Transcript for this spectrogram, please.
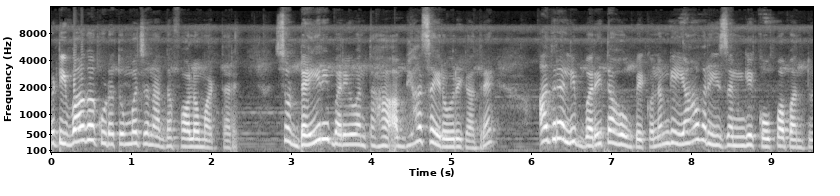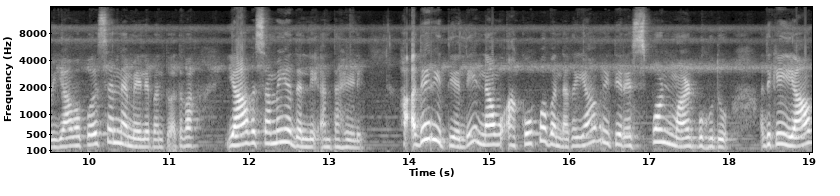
ಬಟ್ ಇವಾಗ ಕೂಡ ತುಂಬ ಜನ ಅದನ್ನ ಫಾಲೋ ಮಾಡ್ತಾರೆ. ಸೊ ಡೈರಿ ಬರೆಯುವಂತಹ ಅಭ್ಯಾಸ ಇರೋರಿಗಾದರೆ, ಅದರಲ್ಲಿ ಬರಿತಾ ಹೋಗಬೇಕು. ನಮಗೆ ಯಾವ ರೀಸನ್ಗೆ ಕೋಪ ಬಂತು, ಯಾವ ಪರ್ಸನ್ನ ಮೇಲೆ ಬಂತು, ಅಥವಾ ಯಾವ ಸಮಯದಲ್ಲಿ ಅಂತ ಹೇಳಿ. ಅದೇ ರೀತಿಯಲ್ಲಿ ನಾವು ಆ ಕೋಪ ಬಂದಾಗ ಯಾವ ರೀತಿ ರೆಸ್ಪಾಂಡ್ ಮಾಡಬಹುದು ಅದಕ್ಕೆ ಯಾವ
